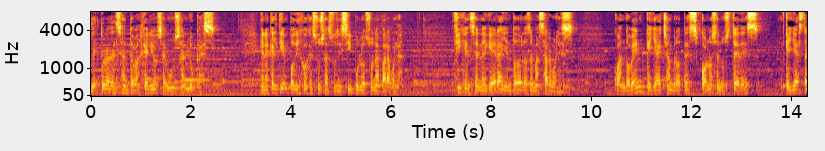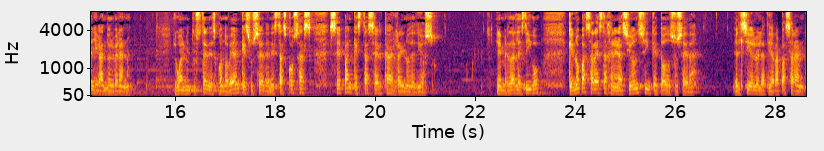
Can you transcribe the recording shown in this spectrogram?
Lectura del Santo Evangelio según San Lucas. En aquel tiempo dijo Jesús a sus discípulos una parábola. Fíjense en la higuera y en todos los demás árboles. Cuando ven que ya echan brotes, conocen ustedes que ya está llegando el verano. Igualmente ustedes, cuando vean que suceden estas cosas, sepan que está cerca el reino de Dios. En verdad les digo que no pasará esta generación sin que todo suceda. El cielo y la tierra pasarán,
